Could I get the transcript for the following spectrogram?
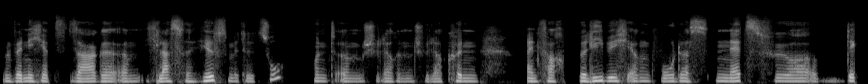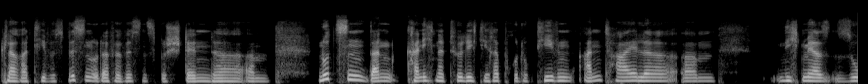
Und wenn ich jetzt sage, ähm, ich lasse Hilfsmittel zu und ähm, Schülerinnen und Schüler können einfach beliebig irgendwo das Netz für deklaratives Wissen oder für Wissensbestände ähm, nutzen, dann kann ich natürlich die reproduktiven Anteile ähm, nicht mehr so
